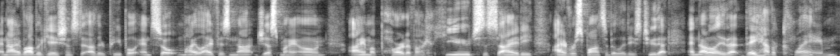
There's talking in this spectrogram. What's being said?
And I have obligations to other people. And so my life is not just my own. I am a part of a huge society. I have responsibilities to that. And not only that, they have a claim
